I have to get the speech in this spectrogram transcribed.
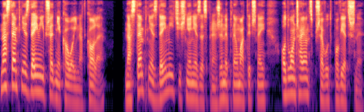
Następnie zdejmij przednie koło i nadkole. Następnie zdejmij ciśnienie ze sprężyny pneumatycznej, odłączając przewód powietrzny.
